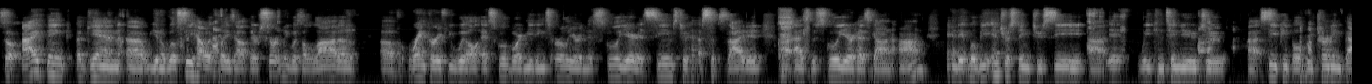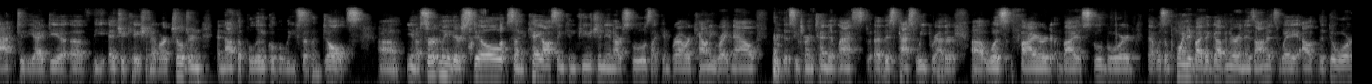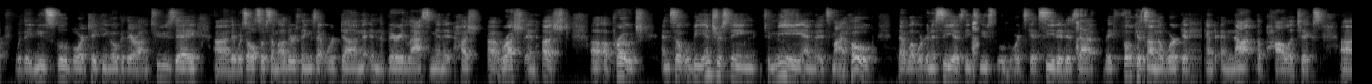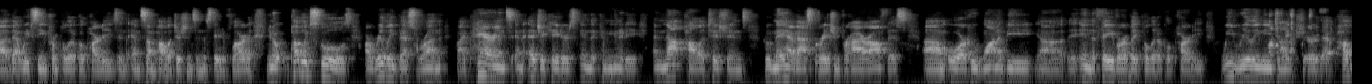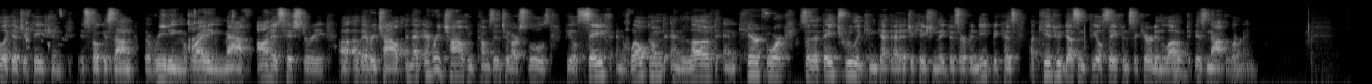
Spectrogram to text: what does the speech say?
So I think again, uh, you know, we'll see how it plays out. There certainly was a lot of of rancor, if you will, at school board meetings earlier in this school year. It seems to have subsided uh, as the school year has gone on, and it will be interesting to see uh, if we continue to uh, see people returning back to the idea of the education of our children and not the political beliefs of adults. Um, you know, certainly there's still some chaos and confusion in our schools, like in Broward County right now. The superintendent last uh, this past week, rather, uh, was fired by a school board that was appointed by the governor and is on its way out the door with a new school board taking over there on Tuesday. Uh, there was also some other things that were done in the very last minute, hushed, uh, rushed and hushed uh, approach. And so it will be interesting to me, and it's my hope that what we're going to see as these new school boards get seated is that they focus on the work at hand and not the politics uh, that we've seen from political parties and, and some politicians in the state of Florida. You know, public schools are really best run by parents and educators in the community and not politicians who may have aspiration for higher office um, or who want to be uh, in the favor of a political party. We really need to make sure that public education is focused on the reading, writing, math, honest history uh, of every child, and that every child who comes into our schools feels safe and welcomed and loved and cared for so that they truly can get that education they deserve and need because a kid who doesn't feel safe and secured and loved is not learning.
